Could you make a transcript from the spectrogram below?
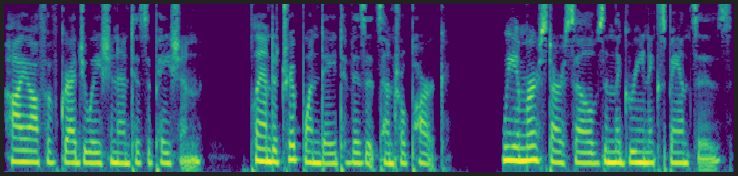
high off of graduation anticipation, planned a trip one day to visit Central Park. We immersed ourselves in the green expanses,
